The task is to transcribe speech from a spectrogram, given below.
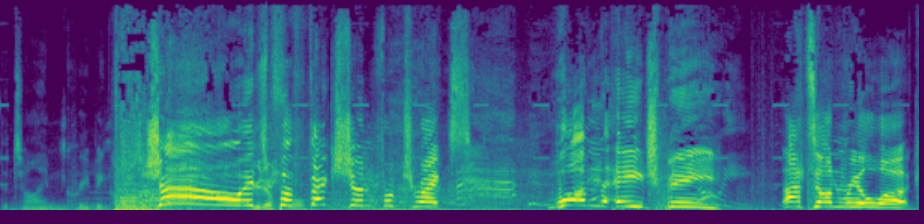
the time, creeping closer. Shao! It's Beautiful. perfection from Trexx. 1 HP. That's unreal work.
